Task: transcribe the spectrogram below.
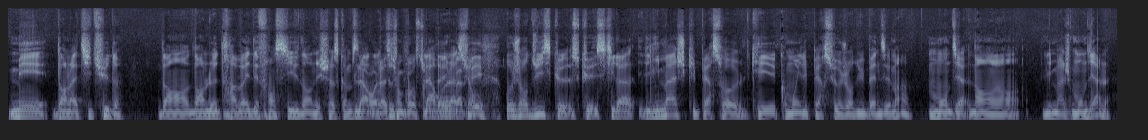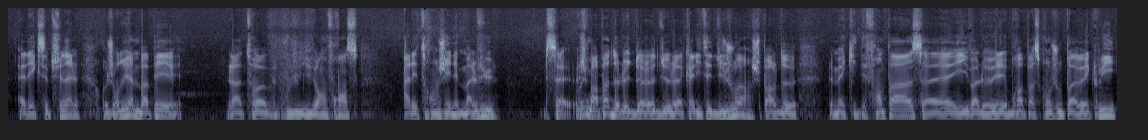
Mais dans l'attitude, dans, dans le travail défensif, dans les choses comme ça, La dans relation tout- construite la relation. Aujourd'hui, ce que, ce que, ce qu'il a, l'image qu'il perçoit, qui est, comment il est perçu aujourd'hui, Benzema, mondial, dans l'image mondiale, elle est exceptionnelle. Aujourd'hui, Mbappé, là, toi, vous vivez en France, à l'étranger, il est mal vu. Ça- je parle pas de, le- de- de la qualité du joueur. Je parle de le mec qui défend pas, ça- il va lever les bras parce qu'on joue pas avec lui.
